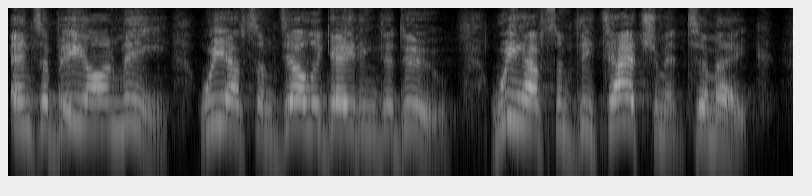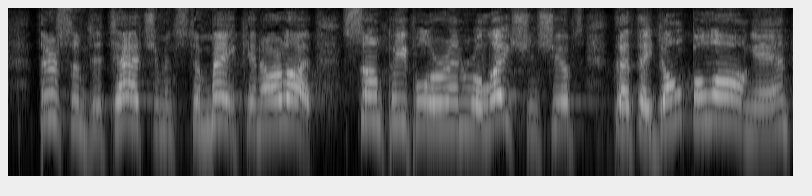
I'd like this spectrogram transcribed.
and to be on me. We have some delegating to do. We have some detachment to make. There's some detachments to make in our life. Some people are in relationships that they don't belong in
